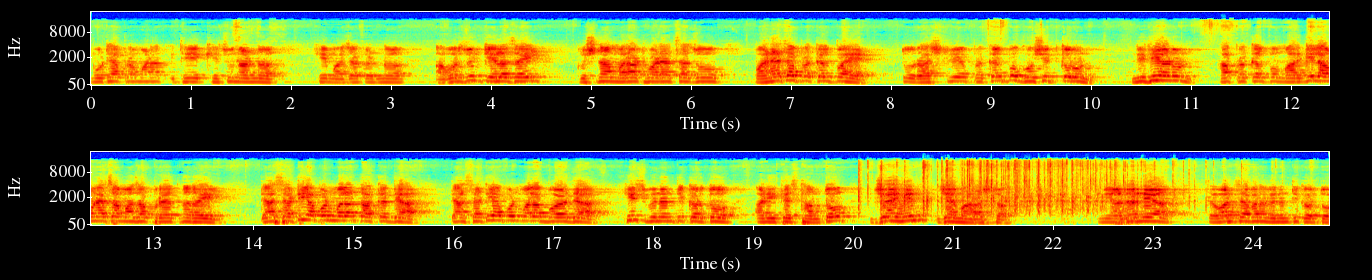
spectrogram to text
मोठ्या प्रमाणात इथे खेचून आणणं हे माझ्याकडनं आवर्जून केलं जाईल. कृष्णा मराठवाड्याचा जो पाण्याचा प्रकल्प आहे तो राष्ट्रीय प्रकल्प घोषित करून निधी आणून हा प्रकल्प मार्गी लावण्याचा माझा प्रयत्न राहील. त्यासाठी आपण मला ताकद द्या त्यासाठी आपण मला बळ द्या हीच विनंती करतो आणि इथेच थांबतो. जय हिंद जय महाराष्ट्र. मी आदरणीय चव्हाण साहेबांना विनंती करतो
